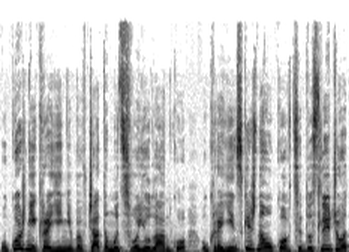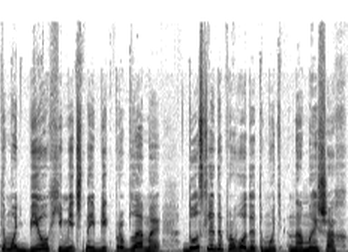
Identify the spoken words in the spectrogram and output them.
У кожній країні вивчатимуть свою ланку. Українські ж науковці досліджуватимуть біохімічний бік проблеми. Досліди проводитимуть на мишах.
